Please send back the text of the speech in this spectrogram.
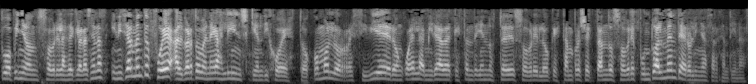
Tu opinión sobre las declaraciones. Inicialmente fue Alberto Venegas Lynch quien dijo esto. ¿Cómo lo recibieron? ¿Cuál es la mirada que están teniendo ustedes sobre lo que están proyectando sobre puntualmente Aerolíneas Argentinas?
